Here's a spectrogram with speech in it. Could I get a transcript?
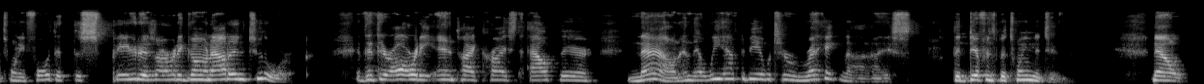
24 that the spirit has already gone out into the world that they're already antichrist out there now, and that we have to be able to recognize the difference between the two. Now,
